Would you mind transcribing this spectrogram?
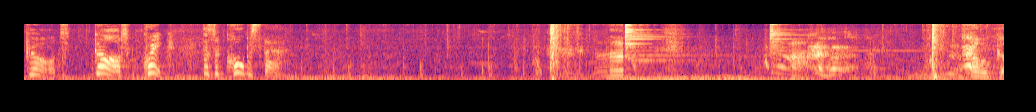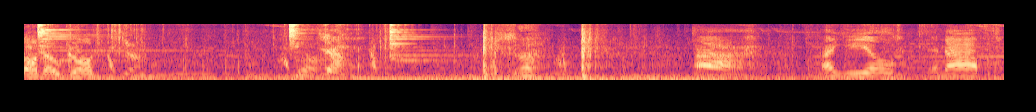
God. God, quick. There's a corpse there. Oh god, oh god. Ah, I yield. Enough.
